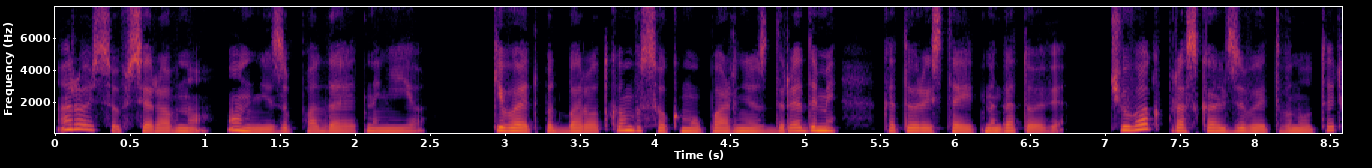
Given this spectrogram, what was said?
А Ройсу все равно, он не западает на нее. Кивает подбородком высокому парню с дредами, который стоит наготове. Чувак проскальзывает внутрь,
